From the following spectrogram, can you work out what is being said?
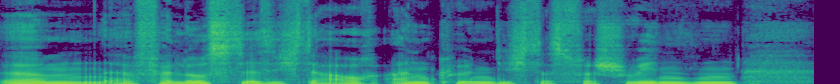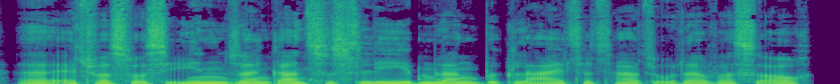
ähm, äh, Verlust, der sich da auch ankündigt, das Verschwinden, äh, etwas, was ihn sein ganzes Leben lang begleitet hat oder was auch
